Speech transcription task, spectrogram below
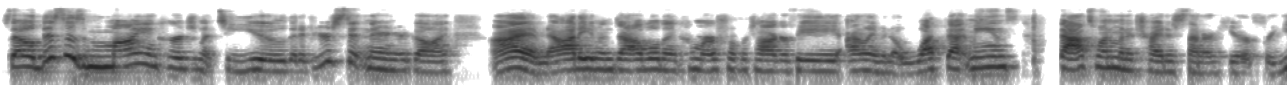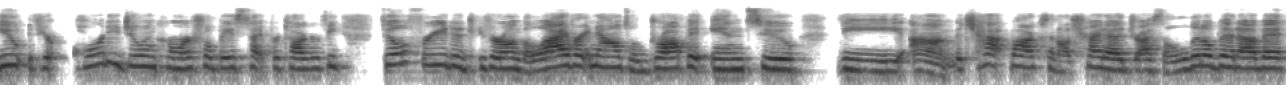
So, this is my encouragement to you that if you're sitting there and you're going, I have not even dabbled in commercial photography, I don't even know what that means. That's what I'm going to try to center here for you. If you're already doing commercial based type photography, feel free to, if you're on the live right now, to drop it into the, um, the chat box and I'll try to address a little bit of it,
